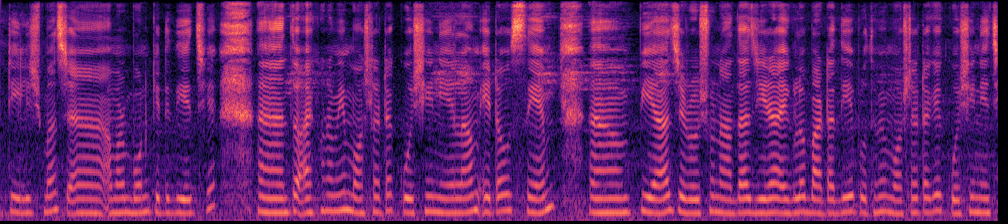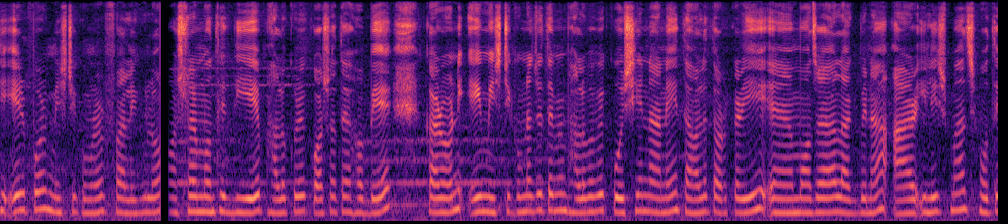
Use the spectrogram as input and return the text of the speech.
একটি ইলিশ মাছ আমার বোন কেটে দিয়েছে। তো এখন আমি মশলাটা কষিয়ে নিয়ে এলাম। এটাও সেম পেঁয়াজ, রসুন, আদা, জিরা, এগুলো বাটা দিয়ে প্রথমে মশলাটাকে কষিয়ে নিয়েছি। এরপর মিষ্টি কুমড়ার ফালিগুলো মশলার মধ্যে দিয়ে ভালো করে কষাতে হবে। কারণ এই মিষ্টি কুমড়া যদি আমি ভালোভাবে কষিয়ে না নেই, তাহলে তরকারি মজা লাগবে না। আর ইলিশ মাছ হতে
